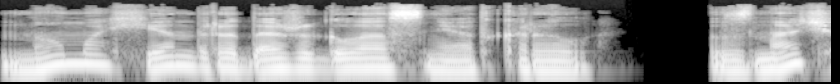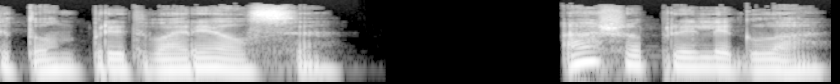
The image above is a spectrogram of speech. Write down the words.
Но Махендра даже глаз не открыл, значит, он притворялся. Аша прилегла.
